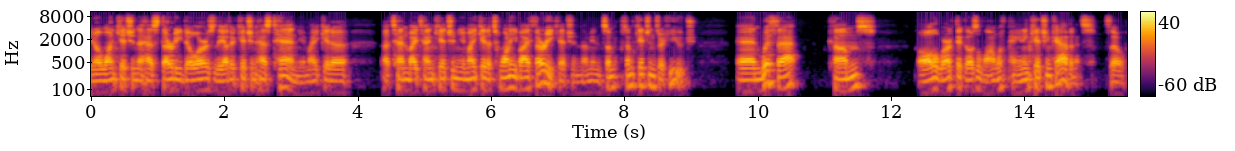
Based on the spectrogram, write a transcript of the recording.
you know, one kitchen that has 30 doors, the other kitchen has 10. You might get a, a 10 by 10 kitchen, you might get a 20 by 30 kitchen. I mean, some, some kitchens are huge. And with that comes all the work that goes along with painting kitchen cabinets. So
